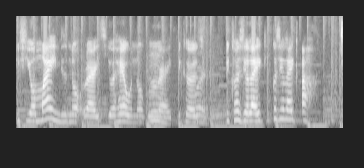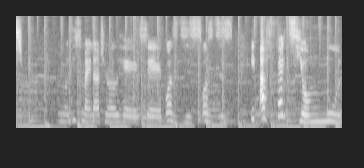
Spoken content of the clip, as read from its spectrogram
if your mind is not right, your hair will not go Mm. right because Word. because you're like because you're like ah oh, this is my natural hair say what's this what's this it affects your mood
